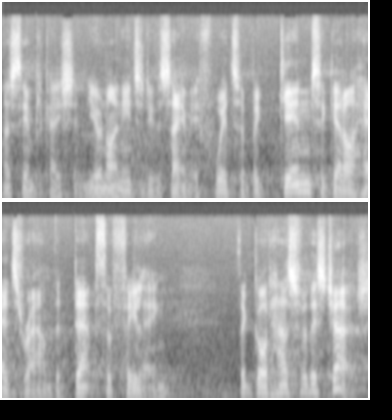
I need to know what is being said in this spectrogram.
That's the implication. You and I need to do the same if we're to begin to get our heads around the depth of feeling that God has for this church.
